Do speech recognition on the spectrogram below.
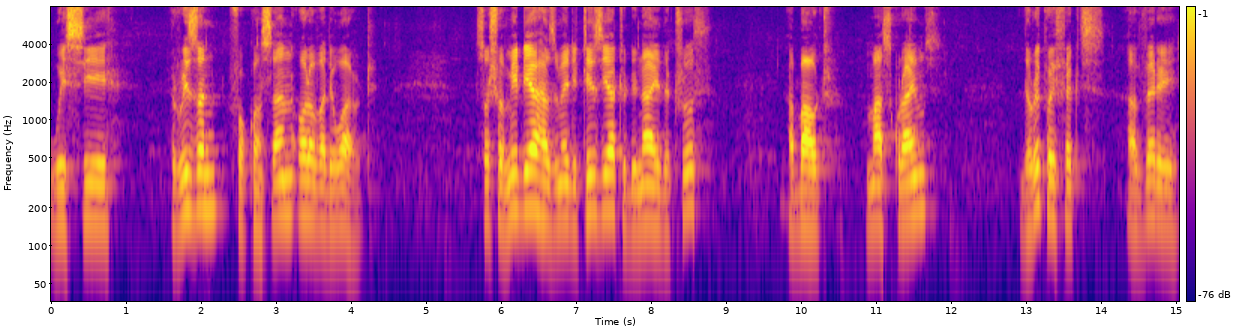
We see reason for concern all over the world. Social media has made it easier to deny the truth about mass crimes. The ripple effects are very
